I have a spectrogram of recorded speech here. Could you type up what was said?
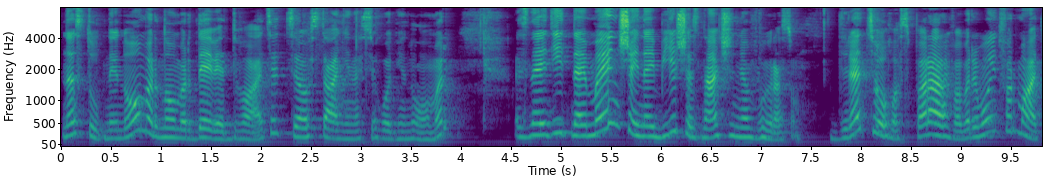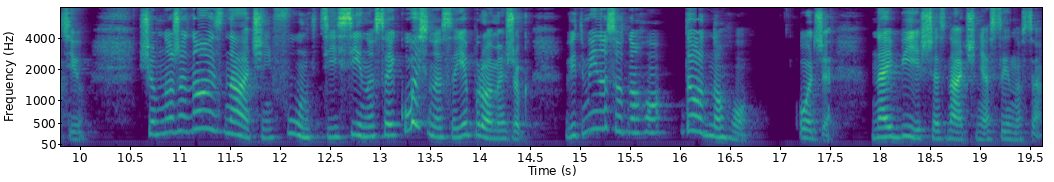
Наступний номер, номер 920, це останній на сьогодні номер. Знайдіть найменше і найбільше значення виразу. Для цього з параграфа беремо інформацію, що множиною значень функцій синуса і косинуса є проміжок від мінус 1 до 1. Отже, найбільше значення синуса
